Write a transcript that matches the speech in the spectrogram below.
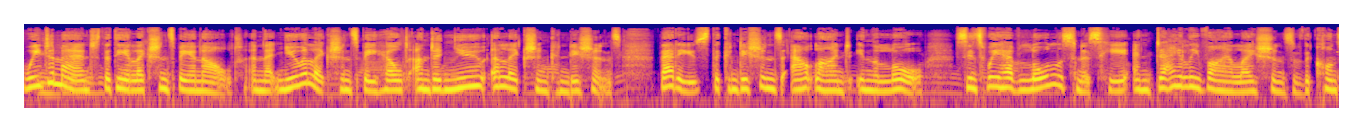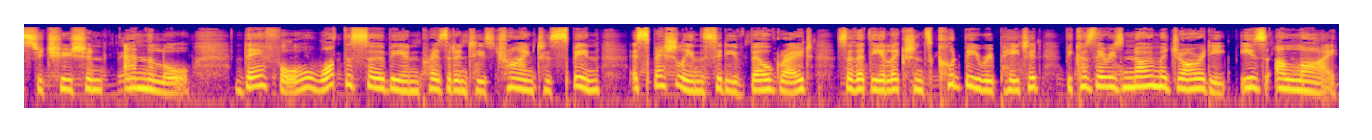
We demand that the elections be annulled and that new elections be held under new election conditions. That is, the conditions outlined in the law, since we have lawlessness here and daily violations of the Constitution and the law. Therefore, what the Serbian president is trying to spin, especially in the city of Belgrade, so that the elections could be repeated because there is no majority, is a lie.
